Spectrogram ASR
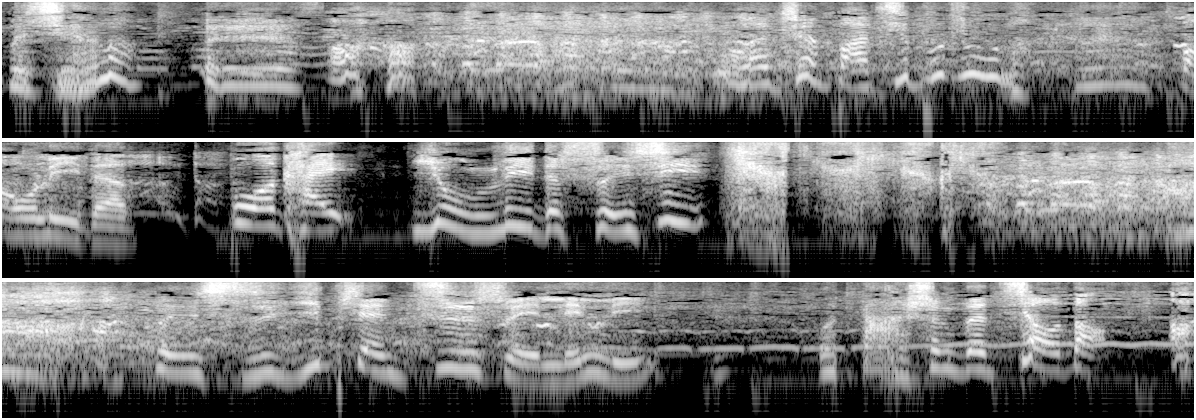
不行了。啊！完全把持不住了，暴力的拨开，用力的吮吸，啊！顿时一片汁水淋漓，我大声的叫道：“啊，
